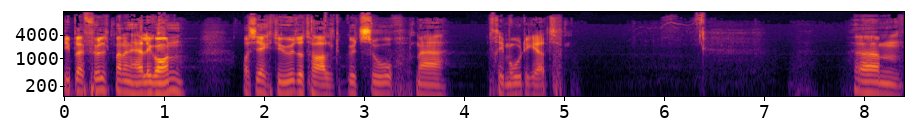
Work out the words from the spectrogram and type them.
De ble fulgt med Den hellige ånd, og så gikk de ut og talte Guds ord med frimodighet. Um,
